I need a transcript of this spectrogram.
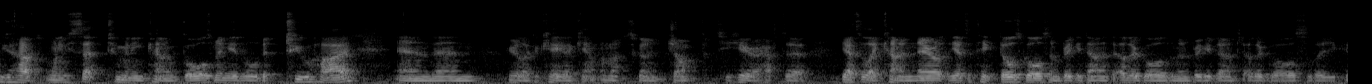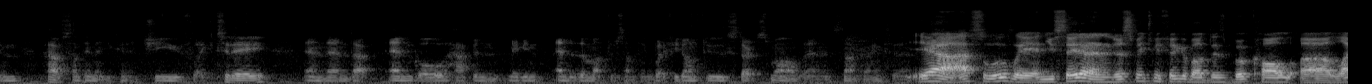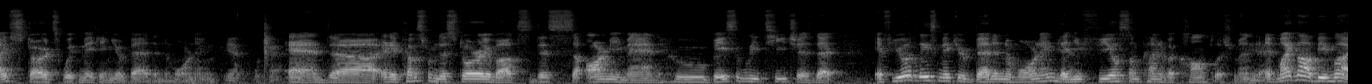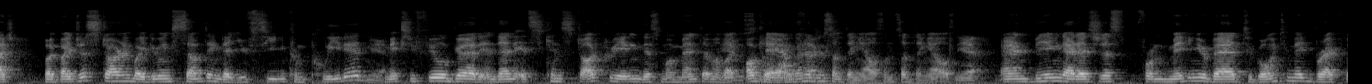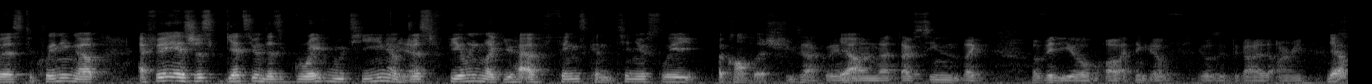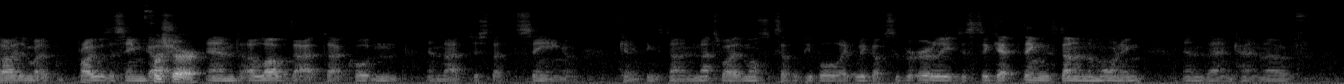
you have when you set too many kind of goals, maybe it's a little bit too high, and then you're like, okay, I can't. I'm not just gonna jump to here. I have to. You have to like kind of narrow. You have to take those goals and break it down into other goals, and then break it down into other goals, so that you can have something that you can achieve like today, and then that end goal happen maybe end of the month or something. But if you don't do start small, then it's not going to. Yeah, absolutely. And you say that, and it just makes me think about this book called uh, "Life Starts with Making Your Bed in the Morning." Yeah. Okay. and uh, and it comes from this story about this army man who basically teaches that if you at least make your bed in the morning, then you feel some kind of accomplishment. Yeah. It might not be much, but by just starting by doing something that you've seen completed Yeah. makes you feel good, and then it can start creating this momentum of Yeah, like, okay, I'm gonna do something else and something else. Yeah. And being that it's just from making your bed to going to make breakfast to cleaning up, I think it just gets you in this great routine of Yeah. just feeling like you have things continuously accomplished. Exactly. Yeah. And that I've seen like a video. Uh, I think of it was the guy of the army. Yeah. So it probably was the same guy. For sure. And I love that that quote and and that just that saying of getting things done. And that's why the most successful people like wake up super early just to get things done in the morning, and then kind of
